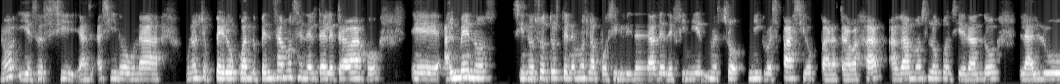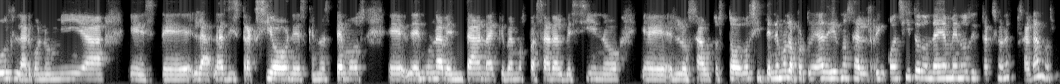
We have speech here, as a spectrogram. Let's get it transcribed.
¿no? Y eso sí ha, sido una, una, pero cuando pensamos en el teletrabajo, eh, al menos si nosotros tenemos la posibilidad de definir nuestro microespacio para trabajar, hagámoslo considerando la luz, la ergonomía, este, las distracciones, que no estemos eh, en una ventana, que vemos pasar al vecino, eh, los autos, todos. Si tenemos la oportunidad de irnos al rinconcito donde haya menos distracciones, pues hagámoslo.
